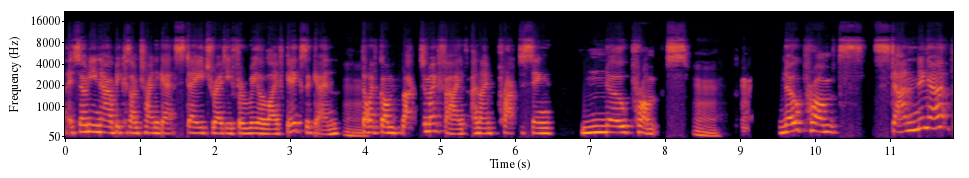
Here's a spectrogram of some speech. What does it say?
It's only now because I'm trying to get stage ready for real life gigs again Mhm. that I've gone back to my five and I'm practicing no prompts, Mhm. no prompts, standing up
